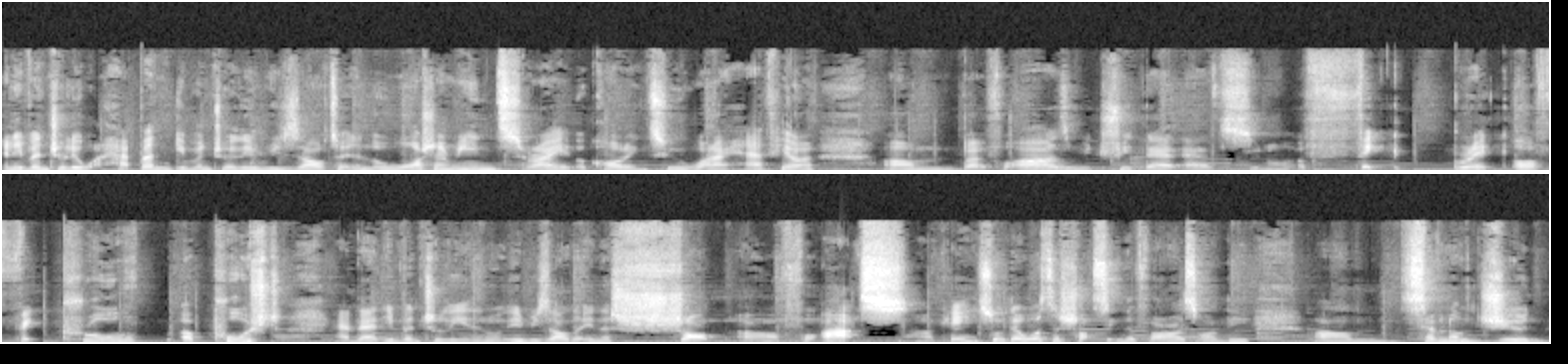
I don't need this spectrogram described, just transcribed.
And eventually what happened? Eventually resulted in the wash and rinse right? According to what i have here. Um, but for us we treat that as you know a fake break or fake proof uh, pushed and then eventually you know it resulted in a short uh, for us okay? So there was a short signal for us on the um, 7th of June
